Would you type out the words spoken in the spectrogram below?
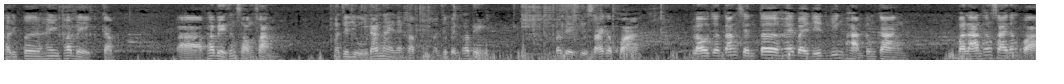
คาลิเปอร์ให้ผ้าเบรกกับอ่าผ้าเบรกทั้งสองฝั่ง มันจะอยู่ด้านในนะครับ มันจะเป็นผ้าเบรกผ้าเบรกอยู่ซ้ายกับขวา เราจะตั้งเซนเตอร์ให้ไบดิสวิ่งผ่านตรงกลางบาลานซ์ทั้งซ้ายทั้งขวา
